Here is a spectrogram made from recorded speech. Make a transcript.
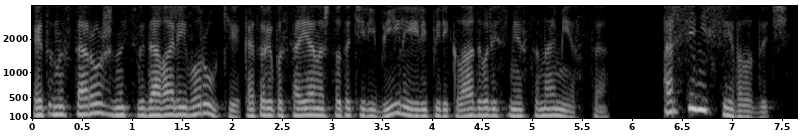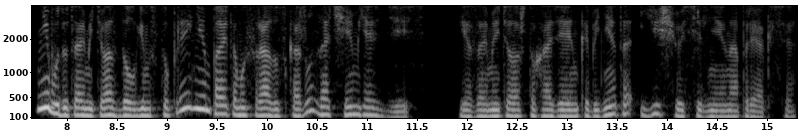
Эту настороженность выдавали его руки, которые постоянно что-то теребили или перекладывали с места на место. «Арсений Всеволодович, не буду томить вас долгим вступлением, поэтому сразу скажу, зачем я здесь». Я заметила, что хозяин кабинета еще сильнее напрягся.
